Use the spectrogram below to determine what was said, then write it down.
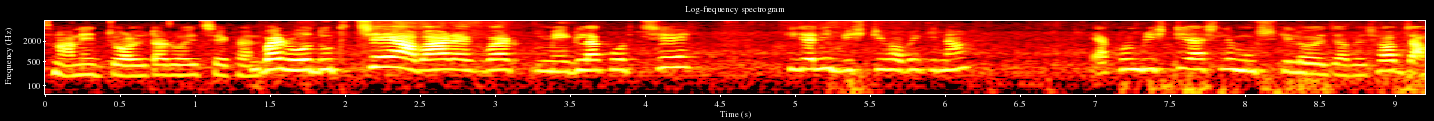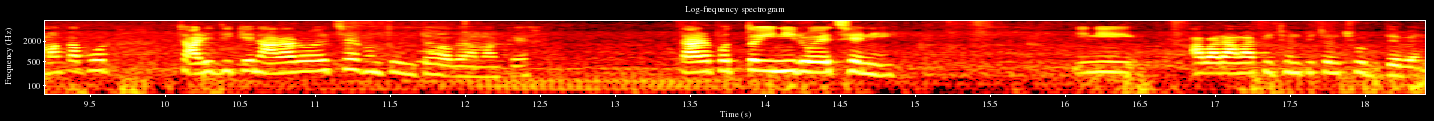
স্নানের জলটা রয়েছে এখানে। এবার রোদ উঠছে, আবার একবার মেঘলা করছে। কি জানি বৃষ্টি হবে কি না। এখন বৃষ্টি আসলে মুশকিল হয়ে যাবে। সব জামা কাপড় চারিদিকে নাড়া রয়েছে, এখন তুলতে হবে আমাকে। তারপর তো ইনি রয়েছেনই। ইনি আবার আমার পিছন পিছন ছুট দেবেন।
